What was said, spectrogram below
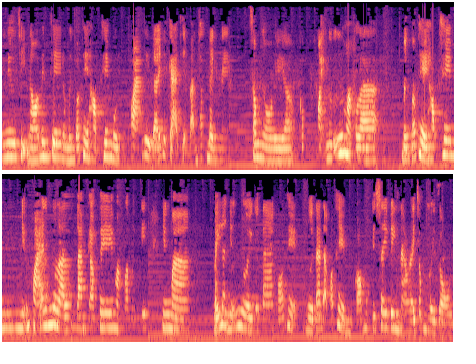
như chị nói bên trên là mình có thể học thêm một khóa gì đấy để cải thiện bản thân mình này xong rồi ờ, có ngoại ngữ hoặc là mình có thể học thêm những khóa giống như là làm cà phê hoặc là mình đi. Nhưng mà đấy là những người người ta có thể người ta đã có thể có một cái saving nào đấy trong người rồi.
